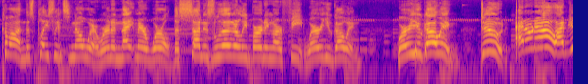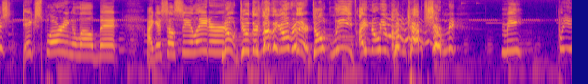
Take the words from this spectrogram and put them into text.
Come on, this place leads to nowhere. We're in a nightmare world. The sun is literally burning our feet. Where are you going? Where are you going? Dude! I don't know. I'm just exploring a little bit. I guess I'll see you later. No, dude, there's nothing over there. Don't leave. I know you couldn't capture me. Me? But you.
